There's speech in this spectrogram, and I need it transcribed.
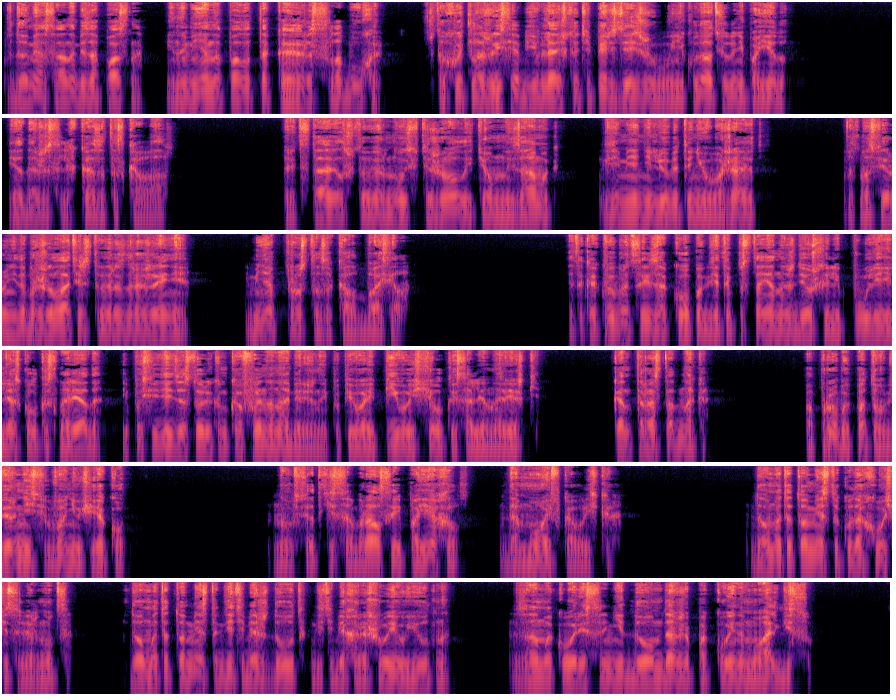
В доме Асана безопасно, и на меня напала такая расслабуха, что хоть ложись и объявляй, что теперь здесь живу и никуда отсюда не поеду. Я даже слегка затасковал. Представил, что вернусь в тяжелый темный замок, где меня не любят и не уважают, в атмосферу недоброжелательства и раздражения, и меня просто заколбасило. Это как выбраться из окопа, где ты постоянно ждешь или пули, или осколка снаряда, и посидеть за столиком кафе на набережной, попивая пиво и щелкой соленой орешки. Контраст, однако. Попробуй потом, вернись в вонючий окоп. Но все-таки собрался и поехал «домой» в кавычках. Дом — это то место, куда хочется вернуться. Дом — это то место, где тебя ждут, где тебе хорошо и уютно. Замок Ориса не дом даже покойному Альгису.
